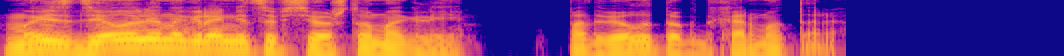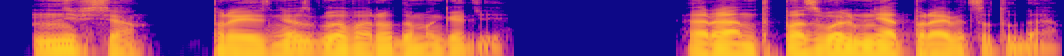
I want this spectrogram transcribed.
«Мы сделали на границе все, что могли», — подвел итог Дхармотара. «Не все», — произнес глава рода Магади. «Ранд, позволь мне отправиться туда.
